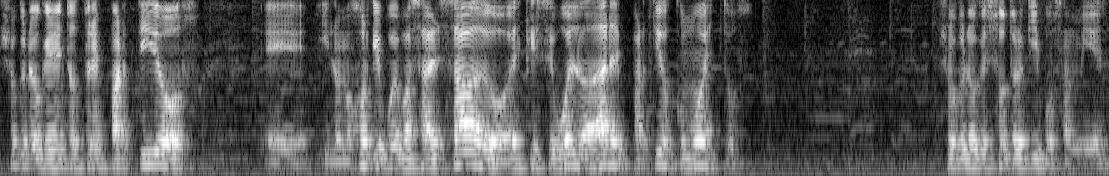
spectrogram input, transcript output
Yo creo que en estos tres partidos, eh, y lo mejor que puede pasar el sábado, es que se vuelva a dar partidos como estos. Yo creo que es otro equipo San Miguel.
